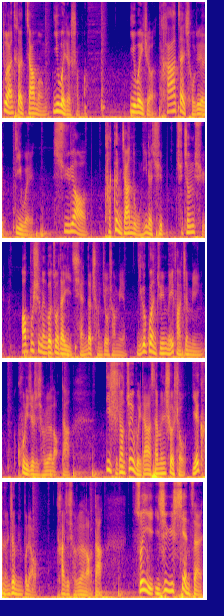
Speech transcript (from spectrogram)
杜兰特的加盟意味着什么，意味着他在球队的地位需要他更加努力的去去争取，而不是能够坐在以前的成就上面。一个冠军没法证明库里就是球队老大，历史上最伟大的三分射手也可能证明不了。他是球队的老大，所以以至于现在，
